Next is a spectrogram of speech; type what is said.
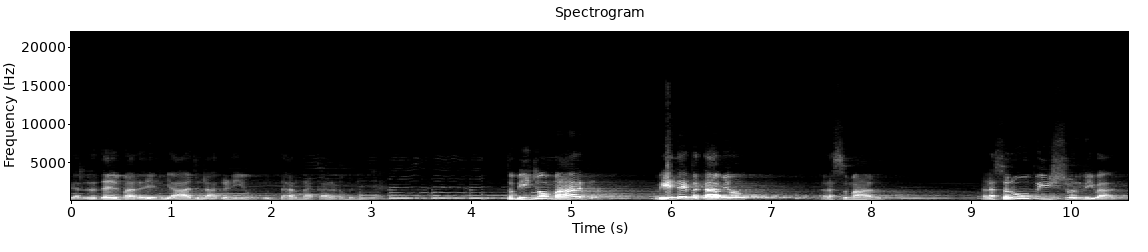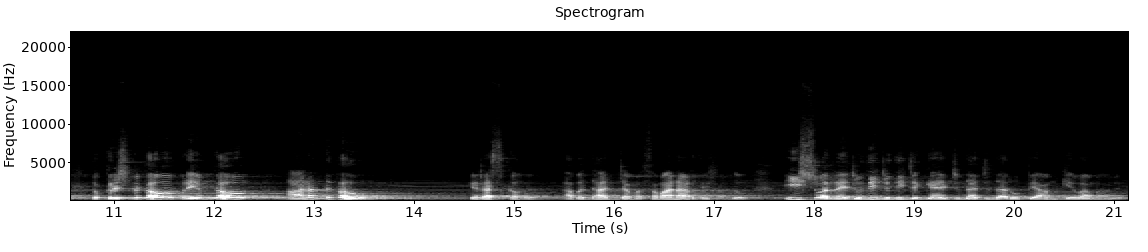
ત્યારે હૃદયમાં રહેલી આ જ લાગણીઓ ઉદ્ધારના કારણ બની જાય. તો બીજો માર્ગ વેદે બતાવ્યો રસમાર્ગ રસરૂપ ઈશ્વરની વાત. તો કૃષ્ણ કહો, પ્રેમ કહો, આનંદ કહો કે રસ કહો. આ બધા જ સમાનાર્થી શબ્દો. ઈશ્વરને જુદી જુદી જગ્યાએ જુદા જુદા રૂપે આમ કહેવામાં આવ્યો.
